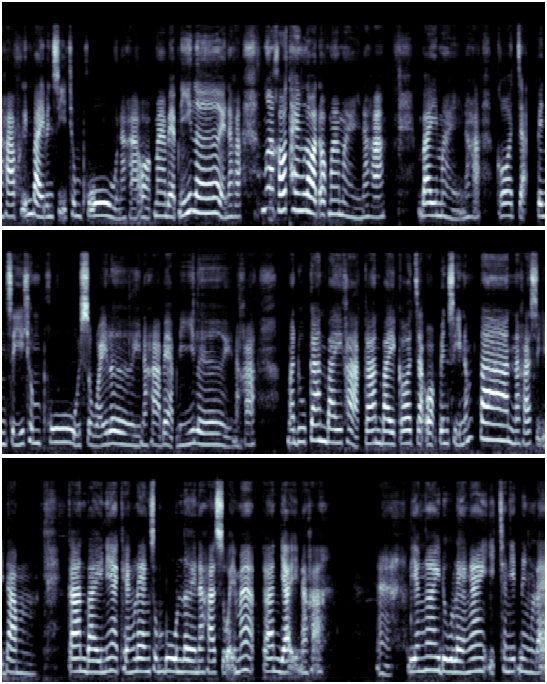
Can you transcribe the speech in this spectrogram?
นะคะ พื้นใบเป็นสีชมพูนะคะ ออกมาแบบนี้เลยนะคะ เมื่อเขาแทงหลอดออกมาใหม่นะคะ ใบใหม่นะคะ ก็จะเป็นสีชมพูสวยเลยนะคะ แบบนี้เลยนะคะ มาดูก้านใบค่ะ ก้านใบก็จะออกเป็นสีน้ำตาลนะคะ สีดำก้านใบเนี่ยแข็งแรงสมบูรณ์เลยนะคะ สวยมากก้านใหญ่นะคะ อ่าเลี้ยงง่ายดูแลง่ายอีกชนิดหนึ่งและ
